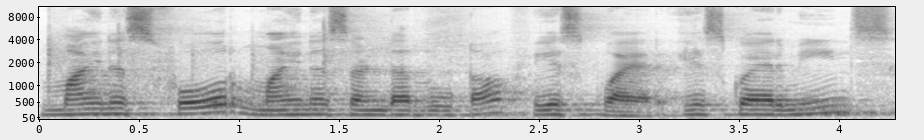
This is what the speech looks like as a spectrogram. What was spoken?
minus 4 minus under root of a square. a square means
